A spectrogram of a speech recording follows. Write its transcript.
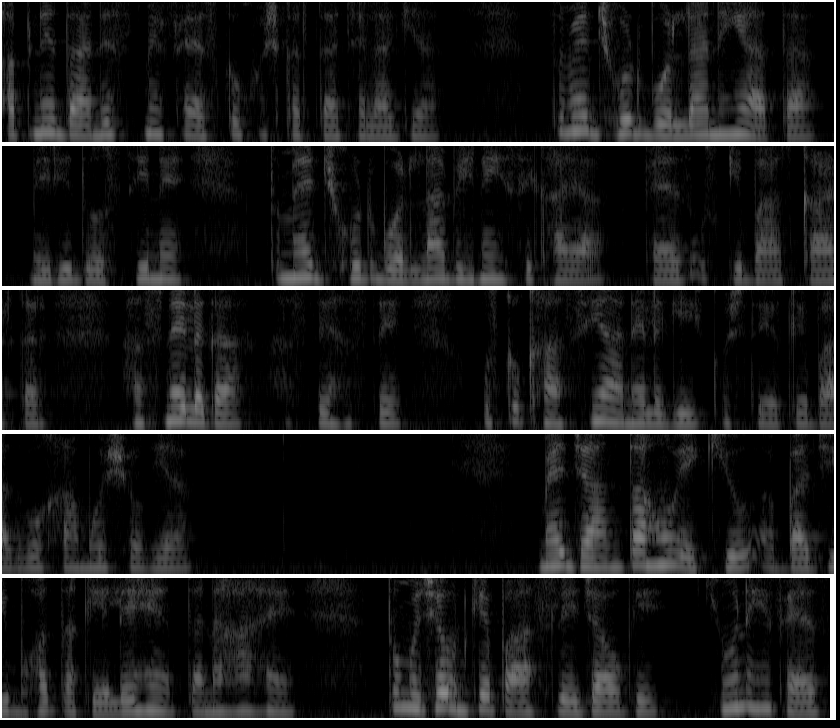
अपने दानिश में फैज़ को खुश करता चला गया। तुम्हें झूठ बोलना नहीं आता, मेरी दोस्ती ने तुम्हें झूठ बोलना भी नहीं सिखाया। फैज़ उसकी बात काट कर हंसने लगा हँसते हँसते उसको खांसी आने लगी। कुछ देर के बाद वो खामोश हो गया। मैं जानता हूँ एक यू अब्बा जी बहुत अकेले हैं, तनहा हैं। तुम मुझे उनके पास ले जाओगे? क्यों नहीं फैज़?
